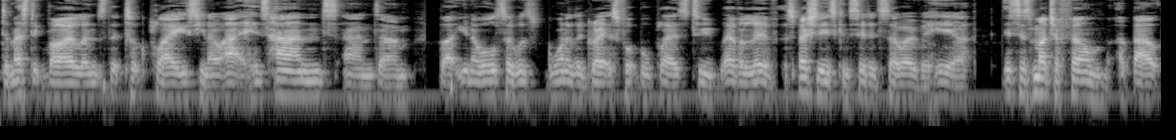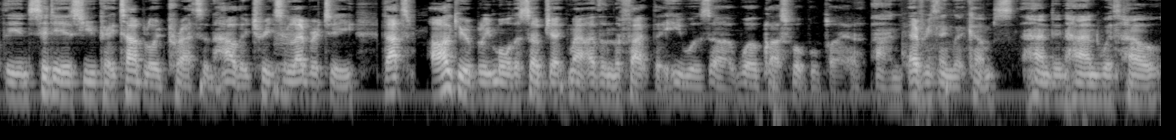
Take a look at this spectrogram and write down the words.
domestic violence that took place, you know, at his hands, and um, but you know also was one of the greatest football players to ever live especially is considered so over here it's as much a film about the insidious UK tabloid press and how they treat mm-hmm. celebrity. That's arguably more the subject matter than the fact that he was a world class football player and everything that comes hand in hand with how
